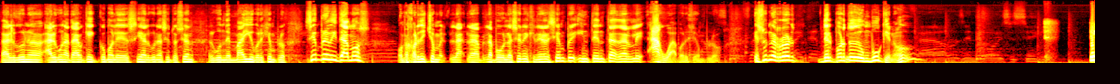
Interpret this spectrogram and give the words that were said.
alguna, algún ataque, como le decía, alguna situación, algún desmayo, por ejemplo. Siempre evitamos, o mejor dicho, la, la población en general siempre intenta darle agua, por ejemplo. Es un error del puerto de un buque, ¿no? Sí,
